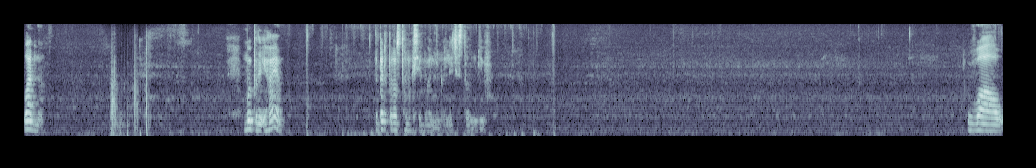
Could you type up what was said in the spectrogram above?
Ладно. Мы пригаємо. Тепер просто максимальне количество нудів. Вау.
